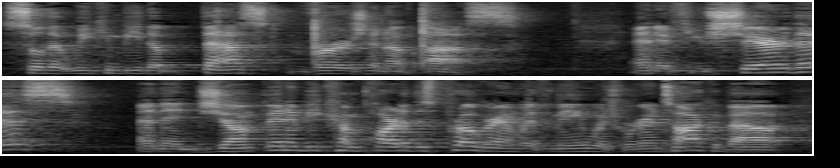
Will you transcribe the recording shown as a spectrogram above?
so that we can be the best version of us. And if you share this and then jump in and become part of this program with me, which we're going to talk about,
